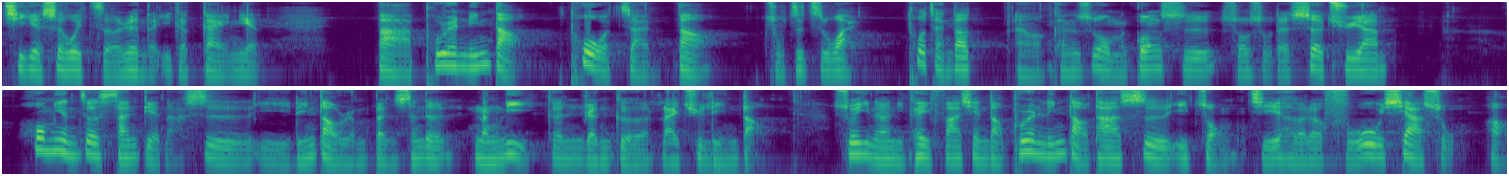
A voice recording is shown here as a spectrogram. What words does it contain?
企业社会责任的一个概念，把仆人领导拓展到组织之外，拓展到啊，可能说我们公司所属的社区啊。后面这三点呢，是以领导人本身的能力跟人格来去领导，所以呢，你可以发现到仆人领导，它是一种结合了服务下属，啊，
